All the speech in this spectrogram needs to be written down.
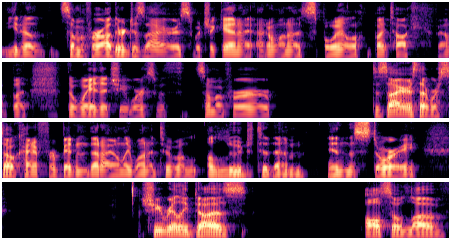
you know some of her other desires which again i, I don't want to spoil by talking about but the way that she works with some of her desires that were so kind of forbidden that i only wanted to al- allude to them in the story she really does also love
